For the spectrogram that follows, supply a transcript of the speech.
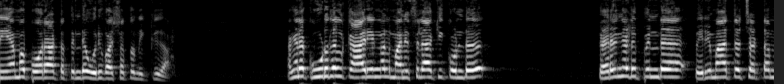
നിയമ പോരാട്ടത്തിന്റെ ഒരു വശത്ത് നിൽക്കുക. അങ്ങനെ കൂടുതൽ കാര്യങ്ങൾ മനസ്സിലാക്കിക്കൊണ്ട് തെരഞ്ഞെടുപ്പിന്റെ പെരുമാറ്റച്ചട്ടം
